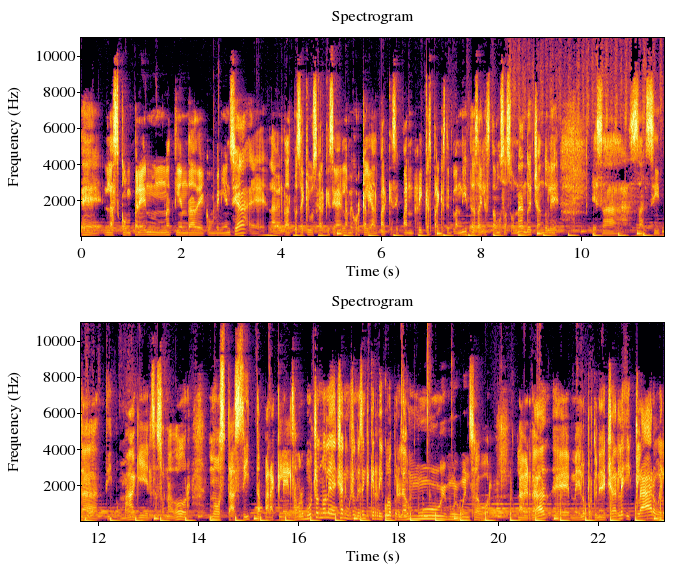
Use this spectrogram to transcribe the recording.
eh, las compré en una tienda de conveniencia. Eh, la verdad, pues hay que buscar que sean de la mejor calidad para que sepan ricas, para que estén blanditas. Ahí le estamos sazonando, echándole esa salsita tipo Maggi, el sazonador, mostacita para que le dé el sabor. Muchos no le echan y muchos me dicen que qué ridículo, pero le da un muy, muy buen sabor. La verdad, me di la oportunidad de echarle y claro, el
